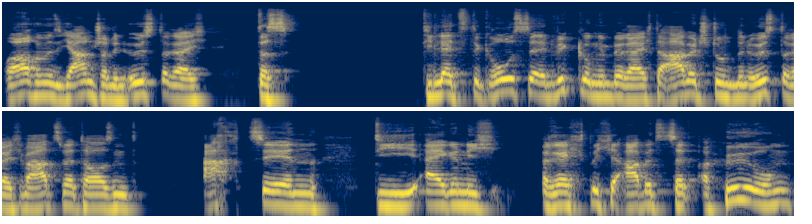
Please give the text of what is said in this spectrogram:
Und auch wenn man sich anschaut in Österreich, das die letzte große Entwicklung im Bereich der Arbeitsstunden in Österreich war 2018 die eigentlich rechtliche Arbeitszeiterhöhung,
